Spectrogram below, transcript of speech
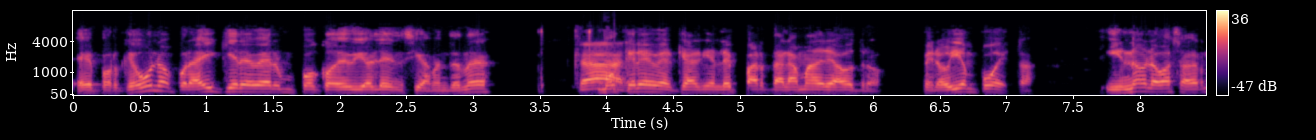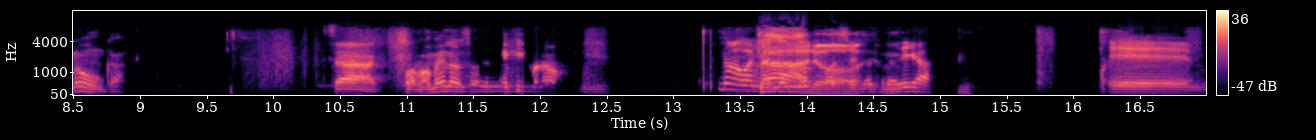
Eh, porque uno por ahí quiere ver un poco de violencia, ¿me entendés? Vos Claro. querés ver que alguien le parta la madre a otro, pero bien puesta, y no lo vas a ver nunca. Exacto. Por lo menos en México no. No, bueno, Claro. el otro día, eh,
